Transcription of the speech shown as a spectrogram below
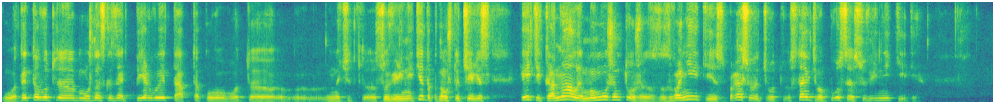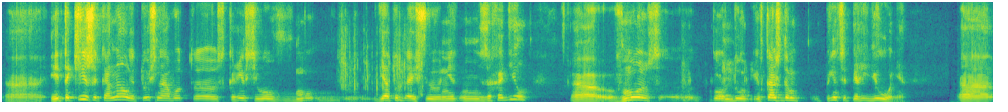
Вот. Это вот, э, можно сказать, первый этап такого вот, э, значит, суверенитета, потому что через эти каналы мы можем тоже звонить и спрашивать, вот, ставить вопросы о суверенитете. А, и такие же каналы точно, вот, э, скорее всего, я туда еще не, не заходил, а, в Мосгордуме и в каждом, в принципе, регионе. А,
